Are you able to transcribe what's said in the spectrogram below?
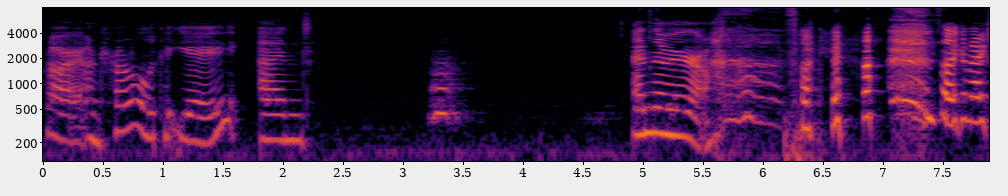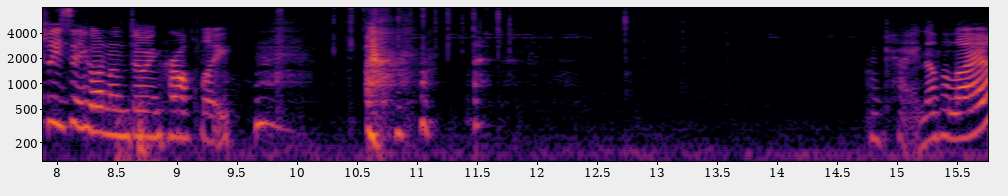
Sorry, I'm trying to look at you and and the mirror so, I can, so I can actually see what I'm doing properly. okay, another layer.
